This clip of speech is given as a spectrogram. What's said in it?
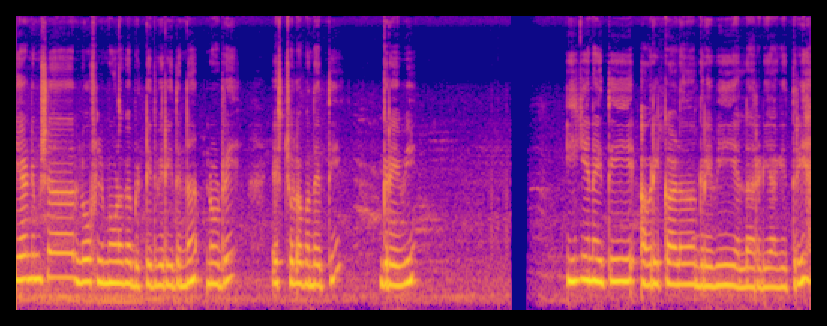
ಎರಡು ನಿಮಿಷ ಲೋ ಫ್ಲೇಮ್ ಒಳಗೆ ಬಿಟ್ಟಿದ್ವಿ ರೀ ಇದನ್ನು. ನೋಡಿರಿ, ಎಷ್ಟು ಚಲೋ ಬಂದೈತಿ. ಗ್ರೇವಿ ಈಗೇನೈತಿ? ಅವ್ರಿಕಾಳು ಗ್ರೇವಿ ಎಲ್ಲ ರೆಡಿ ಆಗೈತ್ರಿ. ರೀ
